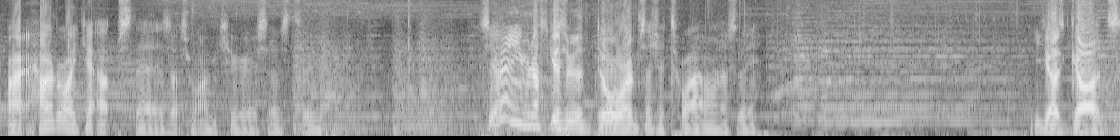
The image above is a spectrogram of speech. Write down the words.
Alright, how do I get upstairs? That's what I'm curious as to. See, I don't even have to go through the door. I'm such a twat, honestly. You guys gods.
